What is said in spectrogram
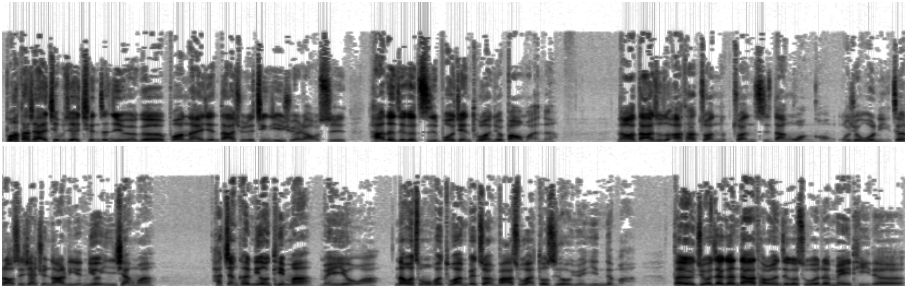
不知道大家还记不记得前阵子有一个不知道哪一间大学的经济学老师，他的这个直播间突然就爆满了。然后大家就说啊，他转转职当网红，我就问你，这个老师现在去哪里了？你有印象吗？他讲课你有听吗？没有啊，那我怎么会突然被转发出来？都是有原因的嘛。但有机会再跟大家讨论这个所谓的媒体的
